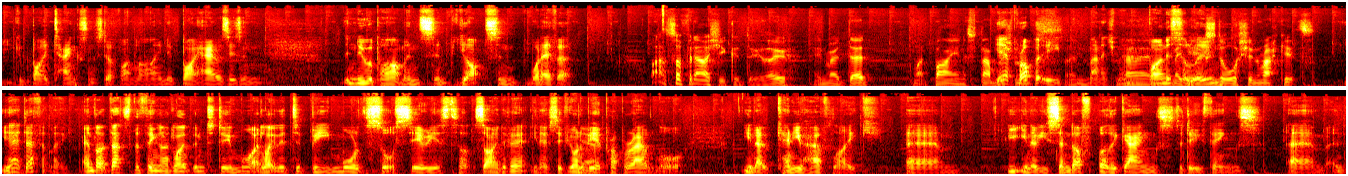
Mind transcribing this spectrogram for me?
you can buy tanks and stuff online, and buy houses and new apartments and yachts and whatever. That's something else you could do though in Red Dead, like buying Yeah, property and, management, uh, buying a maybe saloon. extortion rackets. Yeah, definitely. And like that's the thing I'd like them to do more. I'd like there to be more of the sort of serious side of it. You know, so if you want to be a proper outlaw, you know, can you have like, um, you, you know, you send off other gangs to do things, um, and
